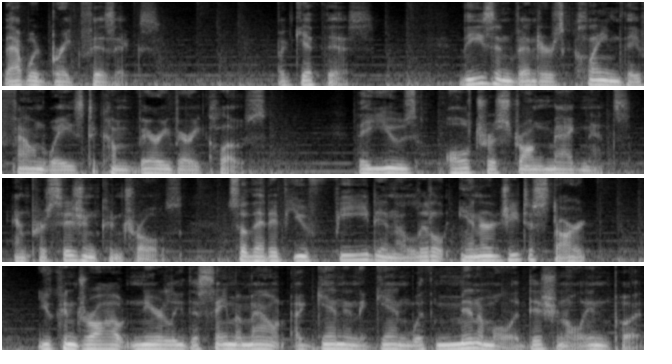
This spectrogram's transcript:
That would break physics. But get this these inventors claim they've found ways to come very, very close. They use ultra strong magnets and precision controls so that if you feed in a little energy to start, you can draw out nearly the same amount again and again with minimal additional input.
